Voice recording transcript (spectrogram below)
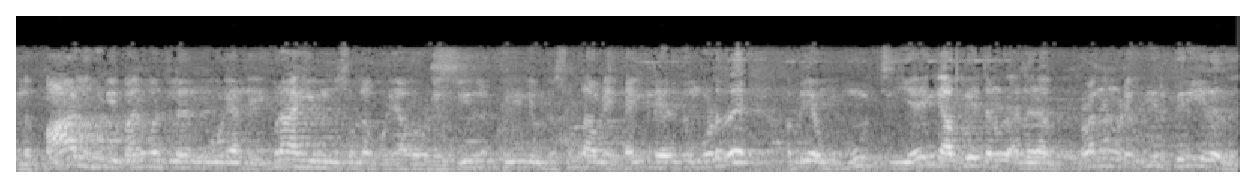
இந்த பால் குடி பருவத்தில் இருக்கக்கூடிய அந்த இப்ராஹிம் என்று சொல்லக்கூடிய அவருடைய உயிர் பிரிந்து விட்டு சொல்ல அவருடைய கையில் இருக்கும் பொழுது அப்படியே மூச்சு ஏங்கி அப்படியே தன்னுடைய அந்த குழந்தையுடைய உயிர் பிரிகிறது.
